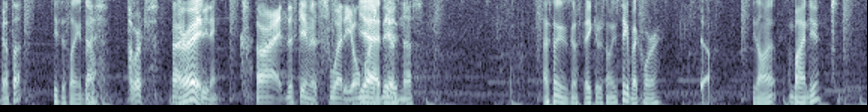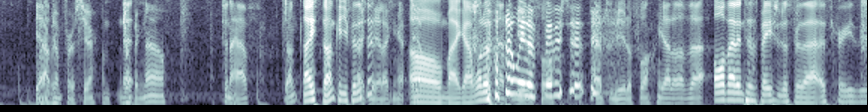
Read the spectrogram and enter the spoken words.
Got that? He's just letting it down. Nice. That works. All All right. right. Cheating. All right. This game is sweaty. Oh Yeah, my it is. Goodness. I thought he was gonna fake it or something. Just take it back corner. Yeah. He's on it. I'm behind you. Yeah, I'll jump first here. I'm net. Jumping now. It's and a half. Dunk. Nice dunk. Can you I finish can it? get. I can get. yeah. Oh my god! What a what a way to finish it. That's beautiful. You gotta love that. All that anticipation just for that. That's crazy.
